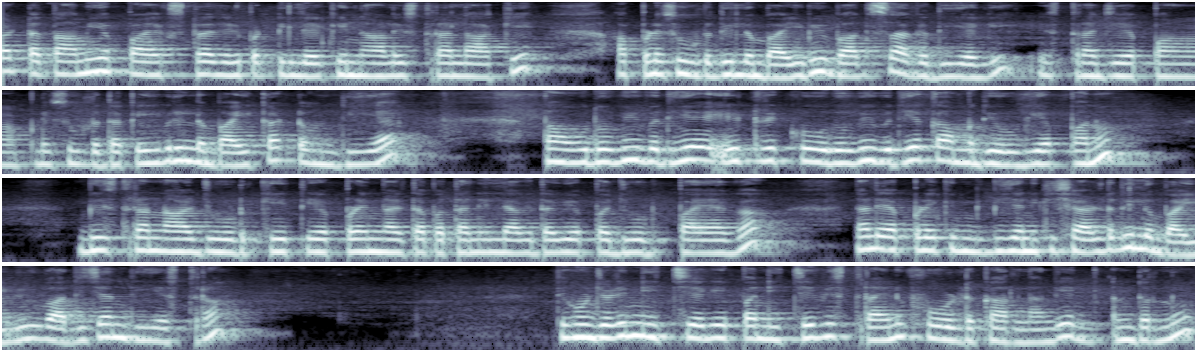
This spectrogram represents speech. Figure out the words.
ਘੱਟ ਆ, ਤਾਂ ਵੀ ਆਪਾਂ ਐਕਸਟਰਾ ਜਿਹੜੀ ਪੱਟੀ ਲੈ ਕੇ ਨਾਲ ਇਸ ਤਰ੍ਹਾਂ ਲਾ ਕੇ ਆਪਣੇ ਸੂਟ ਦੀ ਲੰਬਾਈ ਵੀ ਵੱਧ ਸਕਦੀ ਹੈਗੀ। ਇਸ ਤਰ੍ਹਾਂ ਜੇ ਆਪਾਂ ਆਪਣੇ ਸੂਟ ਦਾ ਕਈ ਵਾਰੀ ਲੰਬਾਈ ਘੱਟ ਹੁੰਦੀ ਹੈ ਤਾਂ ਉਦੋਂ ਵੀ ਵਧੀਆ, ਇਹ ਟ੍ਰਿਕ ਉਦੋਂ ਵੀ ਵਧੀਆ ਕੰਮ ਦੇਊਗੀ ਆਪਾਂ ਨੂੰ। ਵੀ ਇਸ ਤਰ੍ਹਾਂ ਨਾਲ ਜੋੜ ਕੇ ਤੇ ਆਪਣੇ ਨਾਲ ਤਾਂ ਪਤਾ ਨਹੀਂ ਲੱਗਦਾ ਵੀ ਆਪਾਂ ਜੋੜ ਪਾਇਆਗਾ। ਨਾਲੇ ਆਪਣੇ ਕਿ ਵੀ ਯਾਨੀ ਕਿ ਸ਼ਰਟ ਦੀ ਲੰਬਾਈ ਵੀ ਵੱਧ ਜਾਂਦੀ ਹੈ ਇਸ ਤਰ੍ਹਾਂ। ਤੇ ਹੁਣ ਜਿਹੜੀ ਨੀਚੇ ਹੈਗੇ, ਆਪਾਂ ਨੀਚੇ ਵੀ ਇਸ ਤਰ੍ਹਾਂ ਇਹਨੂੰ ਫੋਲਡ ਕਰ ਲਾਂਗੇ ਅੰਦਰ ਨੂੰ।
